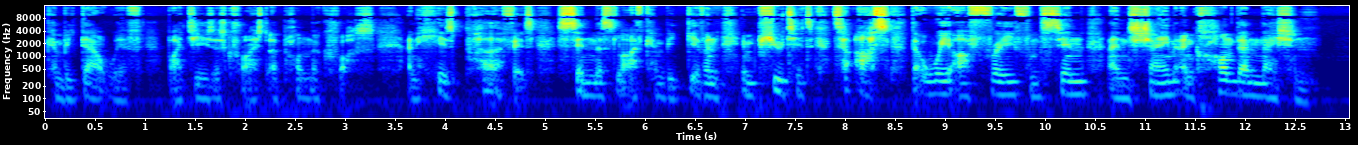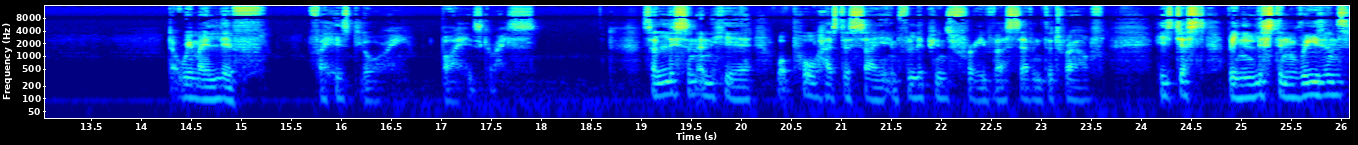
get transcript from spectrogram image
can be dealt with by Jesus Christ upon the cross, and his perfect, sinless life can be given, imputed to us, that we are free from sin and shame and condemnation, that we may live for his glory by his grace. So listen and hear what Paul has to say in Philippians 3, verse 7 to 12. He's just been listing reasons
